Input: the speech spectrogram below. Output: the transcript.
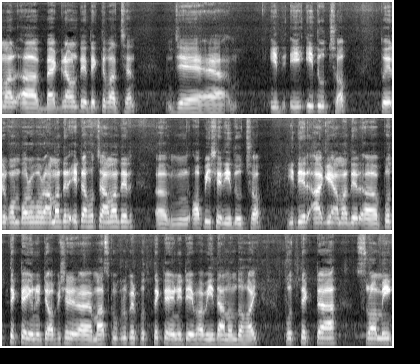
আমার ব্যাকগ্রাউন্ডে দেখতে পাচ্ছেন যে ঈদ ঈদ উৎসব। তো এরকম বড় বড় আমাদের, এটা হচ্ছে আমাদের অফিসের ঈদ উৎসব। ঈদের আগে আমাদের প্রত্যেকটা ইউনিটে অফিসের মাস্কো গ্রুপের প্রত্যেকটা ইউনিটে এভাবে ঈদ আনন্দ হয়। প্রত্যেকটা শ্রমিক,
